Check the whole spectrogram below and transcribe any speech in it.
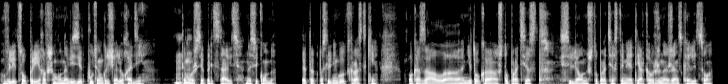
в лицо приехавшему на визит Путину кричали «Уходи». Mm-mm. Ты можешь себе представить на секунду? Этот последний год как раз-таки показал э, не только, что протест силен, что протест имеет ярко выраженное женское лицо,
